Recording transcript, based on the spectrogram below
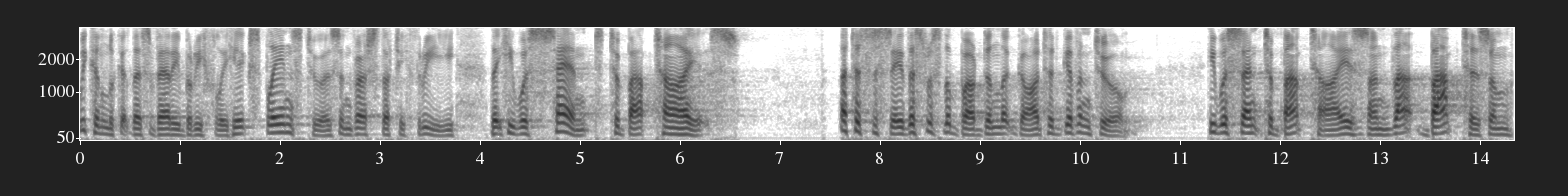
we can look at this very briefly. He explains to us in verse 33 that he was sent to baptize. That is to say, this was the burden that God had given to him. He was sent to baptize, and that baptism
